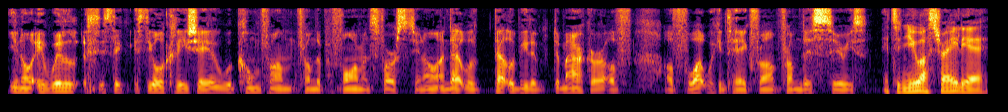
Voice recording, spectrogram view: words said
you know, it will. It's the, it's the old cliche. It will come from, from the performance first, you know, and that will that will be the, the marker of, of what we can take from, from this series. It's a new Australia.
